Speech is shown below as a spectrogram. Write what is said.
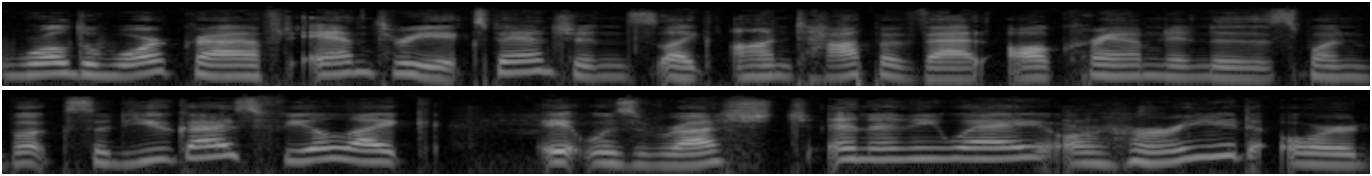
World of Warcraft and three expansions, like on top of that, all crammed into this one book. So, do you guys feel like it was rushed in any way or hurried, or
